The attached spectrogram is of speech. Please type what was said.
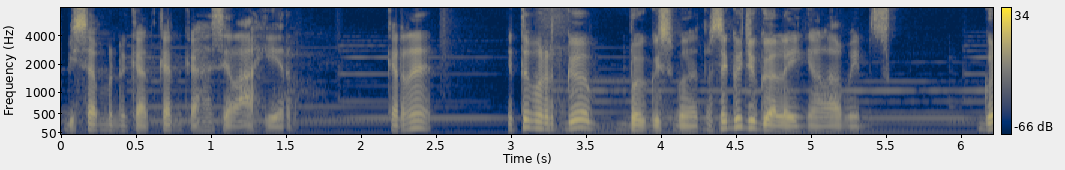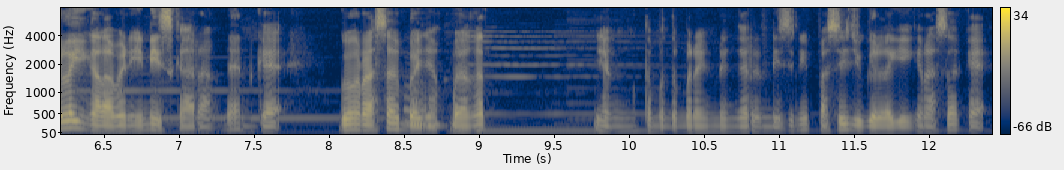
bisa mendekatkan ke hasil akhir, karena itu menurut gue bagus banget, maksudnya gue juga lagi ngalamin, gue lagi ngalamin ini sekarang. Dan kayak gue ngerasa banyak banget yang teman-teman yang dengerin di sini pasti juga lagi ngerasa kayak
